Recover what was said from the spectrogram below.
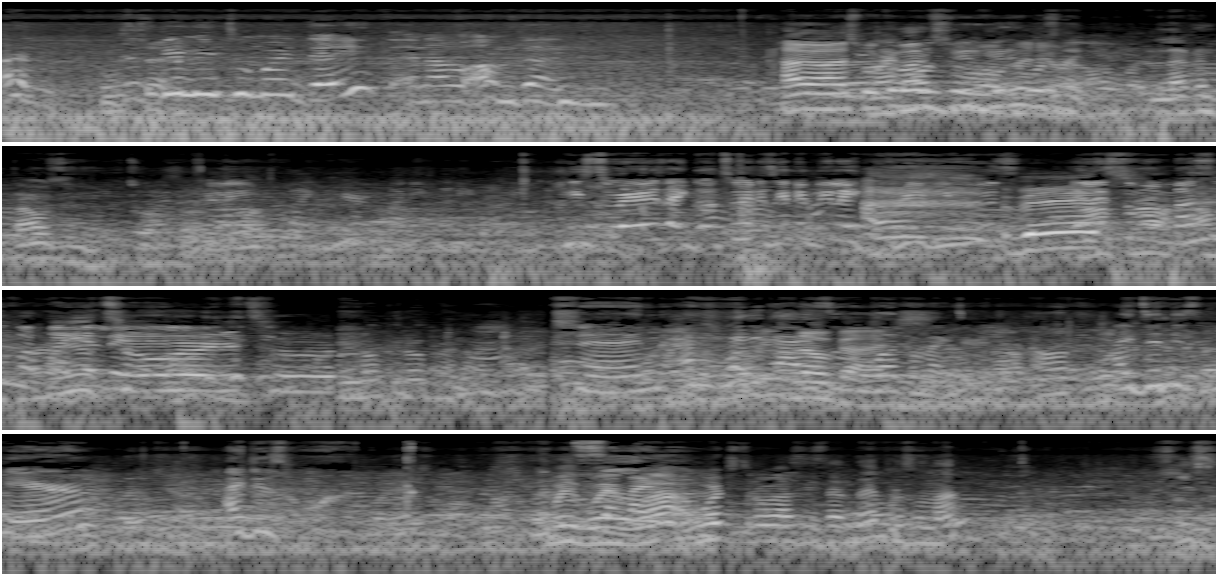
What's Just that? give me two more days and I'm, I'm done. Hi guys, My welcome back most to viewed more video was like 11,000. He swears I go to it, it's gonna be like three views. Bitch. Él estuvo más YouTuber, YouTuber. Knock it up right now. Shin. Hey guys, Hello, guys. welcome back to your channel. I did his hair. I just Wait, wait, what? Saliva. Where's nuestro asistente personal? He's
